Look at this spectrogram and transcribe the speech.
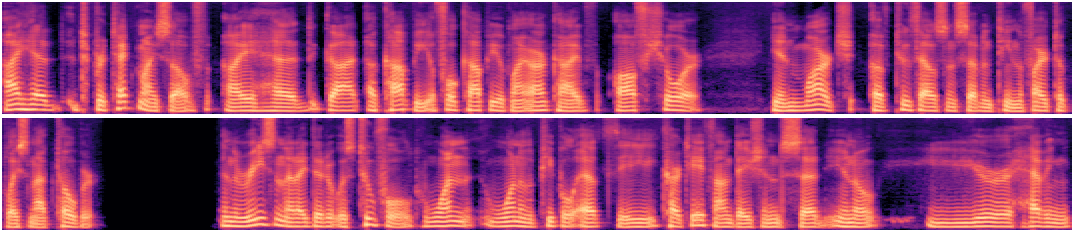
I had to protect myself. I had got a copy, a full copy of my archive offshore in March of 2017. The fire took place in October. And the reason that I did it was twofold. One, one of the people at the Cartier Foundation said, you know, you're having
